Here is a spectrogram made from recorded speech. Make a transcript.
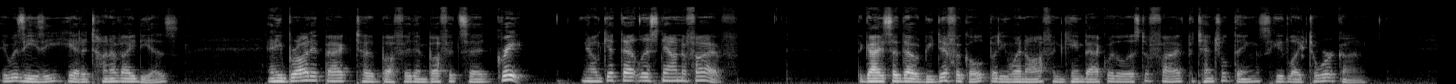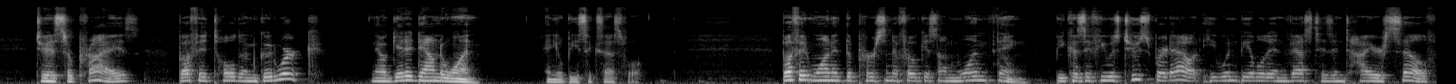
it was easy. He had a ton of ideas. And he brought it back to Buffett, and Buffett said, Great, now get that list down to five. The guy said that would be difficult, but he went off and came back with a list of five potential things he'd like to work on. To his surprise, Buffett told him, Good work. Now get it down to one, and you'll be successful. Buffett wanted the person to focus on one thing, because if he was too spread out, he wouldn't be able to invest his entire self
